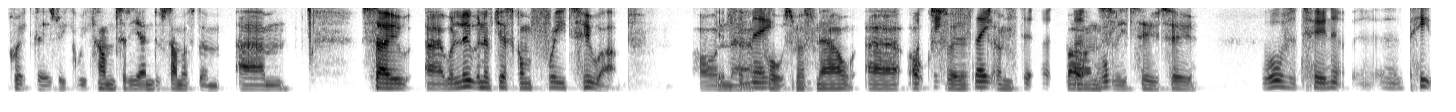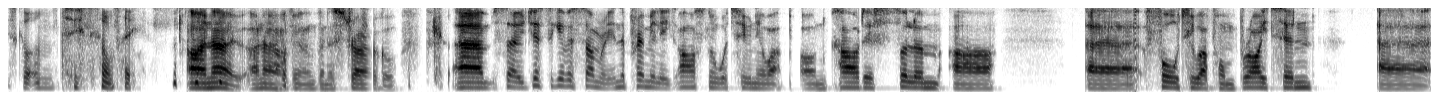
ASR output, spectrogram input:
quickly as we we come to the end of some of them. Um, so uh, well, Luton have just gone three two up on uh, Portsmouth now. Uh, Oxford and uh, Barnsley two two. Wolves are 2 0. Pete's got them 2 0, mate. I know, I know. I think I'm going to struggle. Um, so, just to give a summary, in the Premier League, Arsenal were 2 0 up on Cardiff. Fulham are uh, 4 uh, 2 up on Brighton. Uh,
